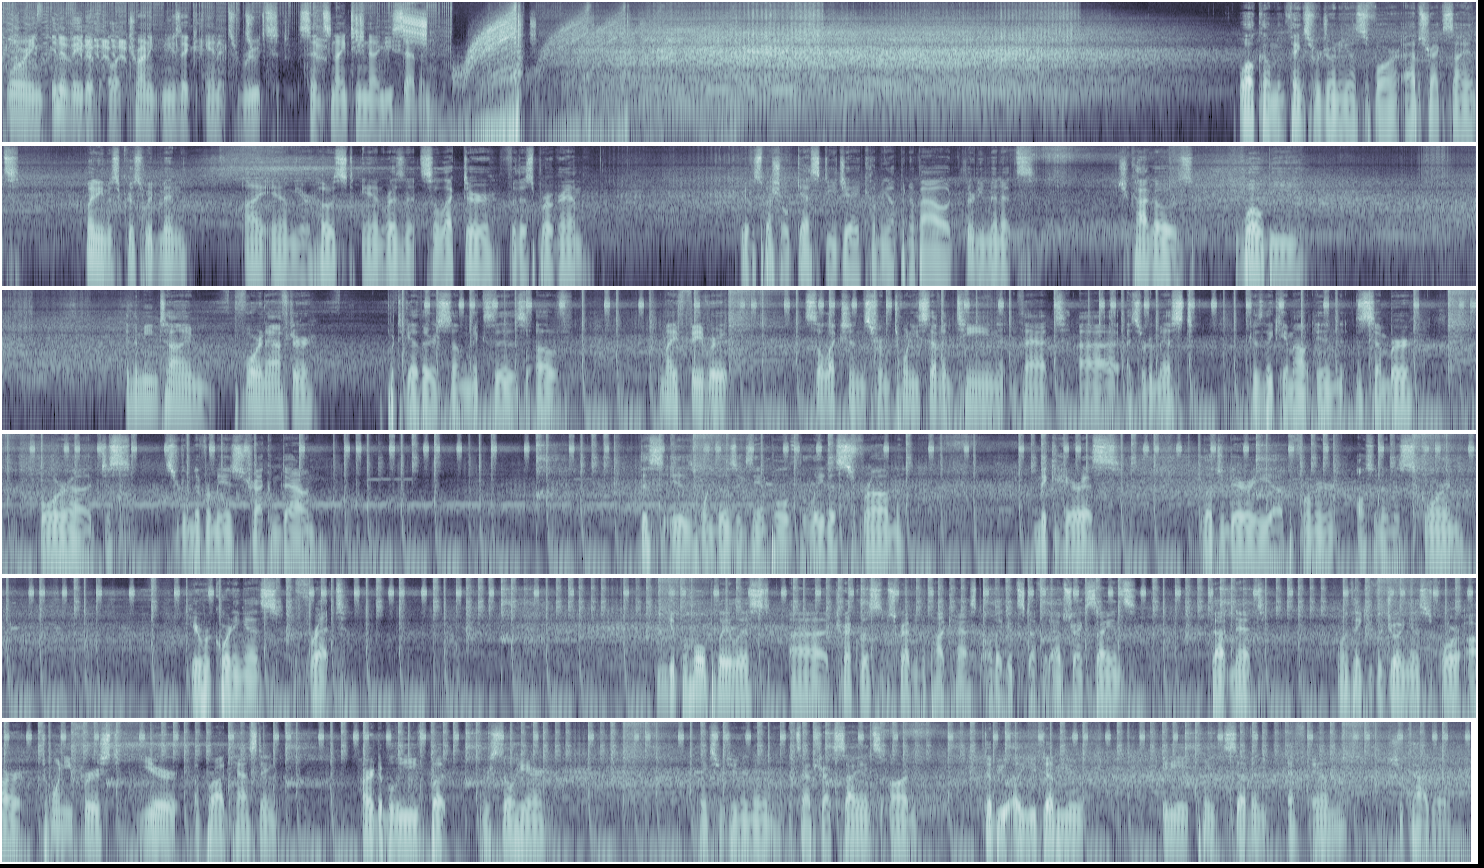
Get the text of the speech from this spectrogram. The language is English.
exploring innovative electronic music and its roots since 1997. Welcome and thanks for joining us for Abstract Science. My name is Chris Widman. I am your host and resident selector for this program. We have a special guest DJ coming up in about 30 minutes. Chicago's Whoa-B. In the meantime, before and after, put together some mixes of my favorite selections from 2017 that uh, I sort of missed because they came out in December or uh, just sort of never managed to track them down. This is one of those examples, the latest from Mick Harris, legendary uh, performer, also known as Scorn. Here recording as Fret. You can get the whole playlist, uh, track list, subscribe to the podcast, all that good stuff at abstractscience.net. I want to thank you for joining us for our 21st year of broadcasting. Hard to believe, but we're still here. Thanks for tuning in. It's Abstract Science on WLUW 88.7 FM, Chicago.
